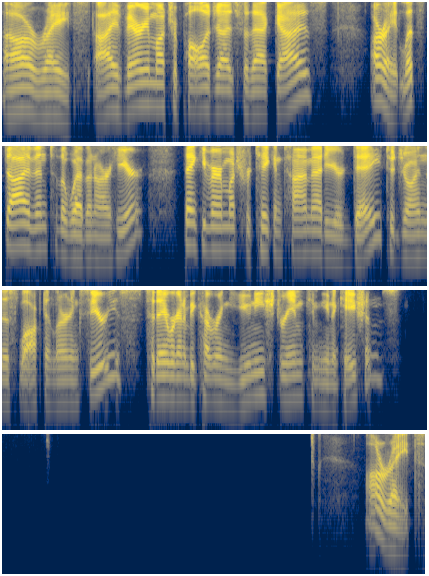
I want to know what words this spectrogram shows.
All right, I very much apologize for that, guys. All right, let's dive into the webinar here. Thank you very much for taking time out of your day to join this Locked in Learning series. Today, we're gonna be covering Unistream communications. All right,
